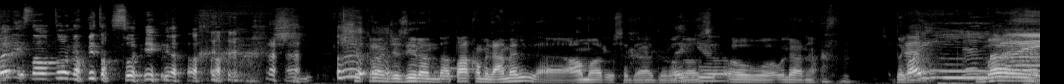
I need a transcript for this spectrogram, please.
وين يصوتونا في تصوير؟ شكرا جزيلا طاقم العمل آه، عمر وسداد ورضا Thank you. و- ولعنة باي باي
